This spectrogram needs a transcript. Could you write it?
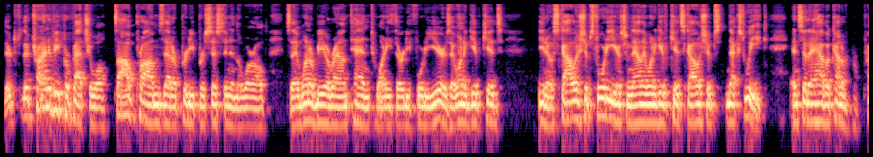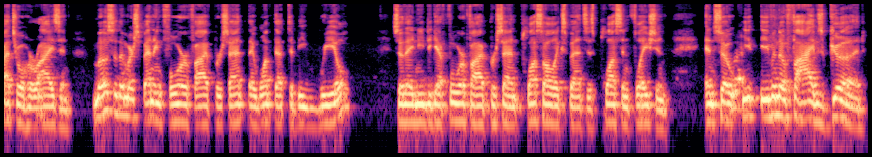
they're, they're trying to be perpetual solve problems that are pretty persistent in the world. So they want to be around 10 20 30 40 years. They want to give kids you know scholarships 40 years from now. They want to give kids scholarships next week. And so they have a kind of perpetual horizon. Most of them are spending 4 or 5% they want that to be real so they need to get 4 or 5% plus all expenses plus inflation and so right. e- even though five's good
